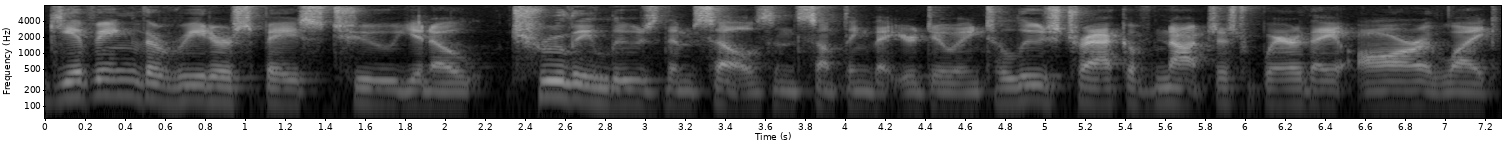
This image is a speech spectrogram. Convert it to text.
giving the reader space to, you know, truly lose themselves in something that you're doing, to lose track of not just where they are, like,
